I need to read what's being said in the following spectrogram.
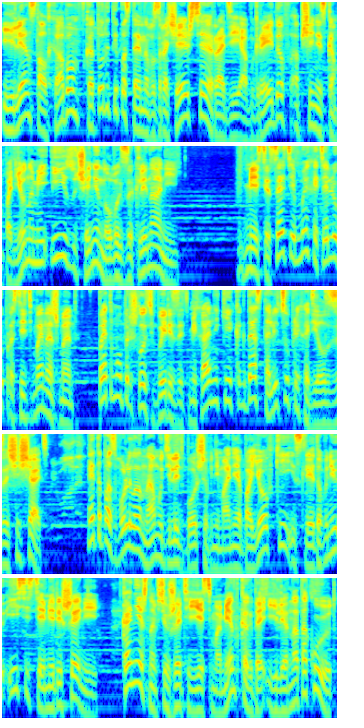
Ilian стал хабом, в который ты постоянно возвращаешься ради апгрейдов, общения с компаньонами и изучения новых заклинаний. Вместе с этим мы хотели упростить менеджмент, поэтому пришлось вырезать механики, когда столицу приходилось защищать. Это позволило нам уделить больше внимания боевке, исследованию и системе решений. Конечно, в сюжете есть момент, когда Ильян атакуют,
